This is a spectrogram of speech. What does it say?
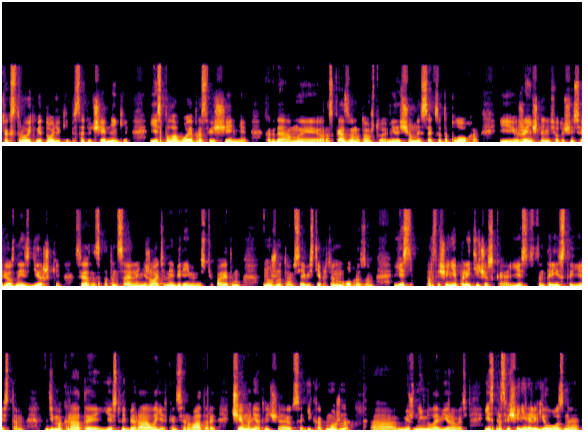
как строить методики, писать учебники. Есть половое просвещение, когда мы рассказываем о том, что незащищенный секс- это плохо, и женщина несет очень серьезные издержки, связанные с потенциальной нежелательной беременностью, поэтому нужно там себя вести определенным образом. Есть просвещение политическое: есть центристы, есть там демократы, есть либералы, есть консерваторы. Чем они отличаются и как можно, а, между ними лавировать? Есть просвещение религиозное,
